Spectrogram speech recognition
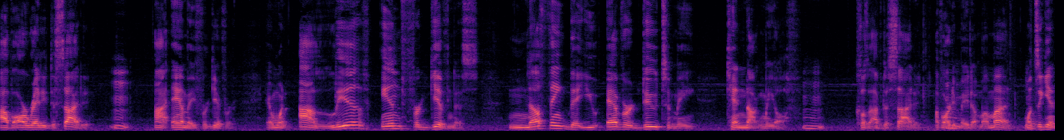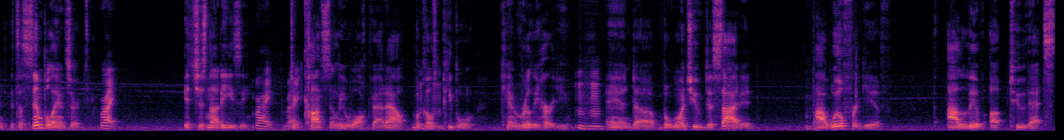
I've already decided mm. I am a forgiver. And when I live in forgiveness, nothing that you ever do to me can knock me off. Because I've decided. I've already made up my mind. Once again, it's a simple answer. right It's just not easy right to right Mm-hmm. constantly walk that out because people can really hurt you. And uh, but once you've decided, Mm-hmm. I will forgive. I live up to that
